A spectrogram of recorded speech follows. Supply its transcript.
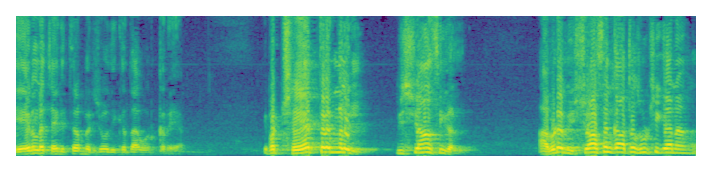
കേരള ചരിത്രം പരിശോധിക്കുന്ന അവർക്കറിയാം. ഇപ്പൊ ക്ഷേത്രങ്ങളിൽ വിശ്വാസികൾ അവിടെ വിശ്വാസം കാത്തു സൂക്ഷിക്കാനാണ്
